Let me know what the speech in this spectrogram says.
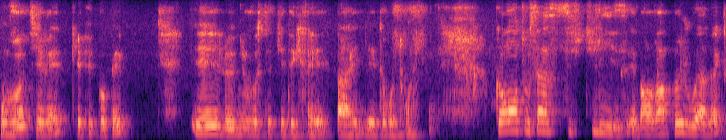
retiré, qui a été popé, et le nouveau state qui a été créé, pareil, il a été retourné. Comment tout ça s'utilise? Eh ben, on va un peu jouer avec.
